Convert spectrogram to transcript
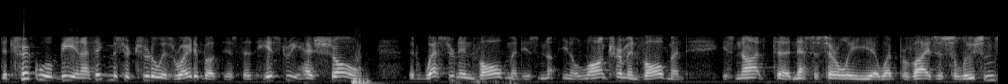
The trick will be, and I think Mr. Trudeau is right about this, that history has shown that Western involvement is not, you know, long-term involvement is not uh, necessarily uh, what provides the solutions,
